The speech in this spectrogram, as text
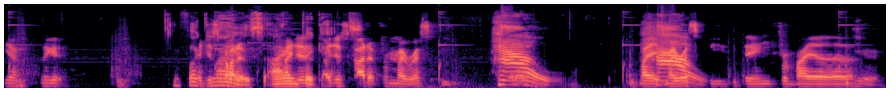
Yeah, look at. You're just got it. I Iron just, pickaxe. I just got it from my recipe. How? My How? my recipe thing for my uh. Here.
